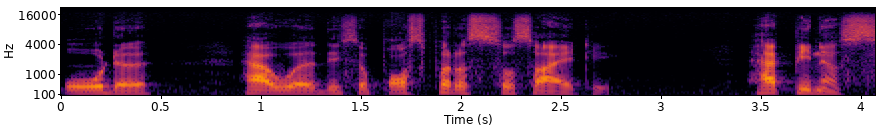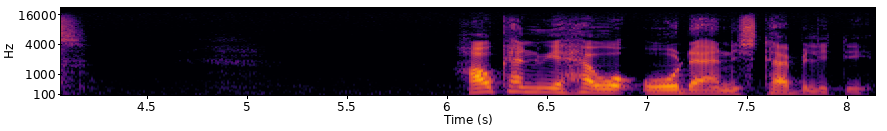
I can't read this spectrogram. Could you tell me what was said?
order, have uh, this a prosperous society, happiness, how can we have order and stability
